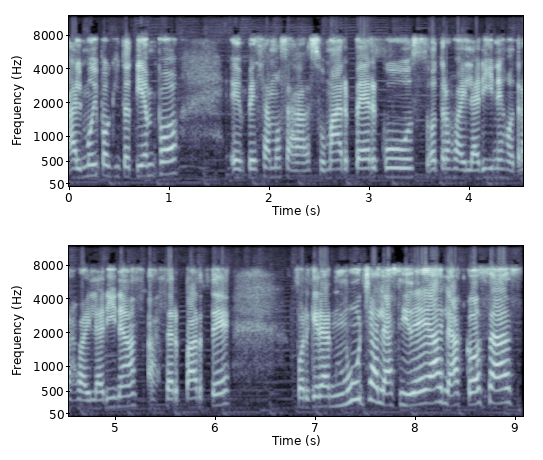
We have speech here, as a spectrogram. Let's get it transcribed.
al muy poquito tiempo empezamos a sumar percus, otros bailarines, otras bailarinas, a ser parte, porque eran muchas las ideas, las cosas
